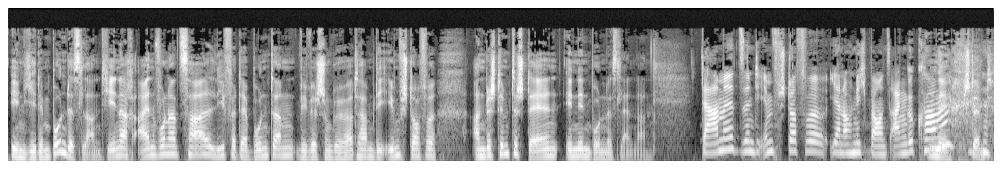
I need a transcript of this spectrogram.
in jedem Bundesland. Je nach Einwohnerzahl liefert der Bund dann, wie wir schon gehört haben, die Impfstoffe an bestimmte Stellen in den Bundesländern. Damit sind die Impfstoffe ja noch nicht bei uns angekommen. Nee, stimmt.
